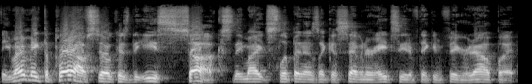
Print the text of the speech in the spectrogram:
They might make the playoffs still because the East sucks. They might slip in as like a seven or eight seed if they can figure it out, but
